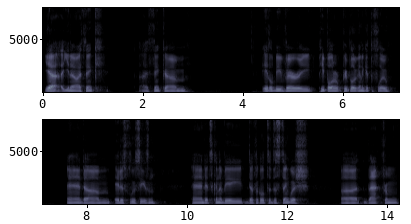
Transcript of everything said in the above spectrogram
yeah, you know, I think, I think um, it'll be very people are people are going to get the flu, and um, it is flu season, and it's going to be difficult to distinguish uh, that from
